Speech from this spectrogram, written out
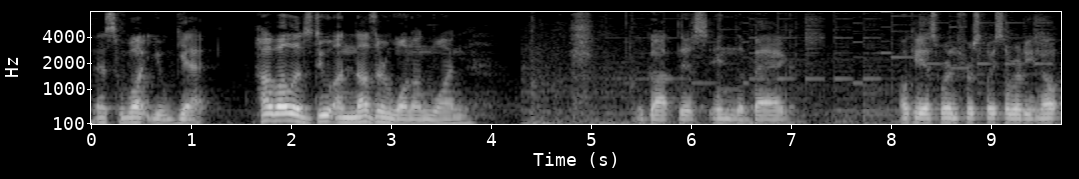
That's what you get. How about let's do another one-on-one. -on -one. We got this in the bag. Okay, yes, we're in first place already. No.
